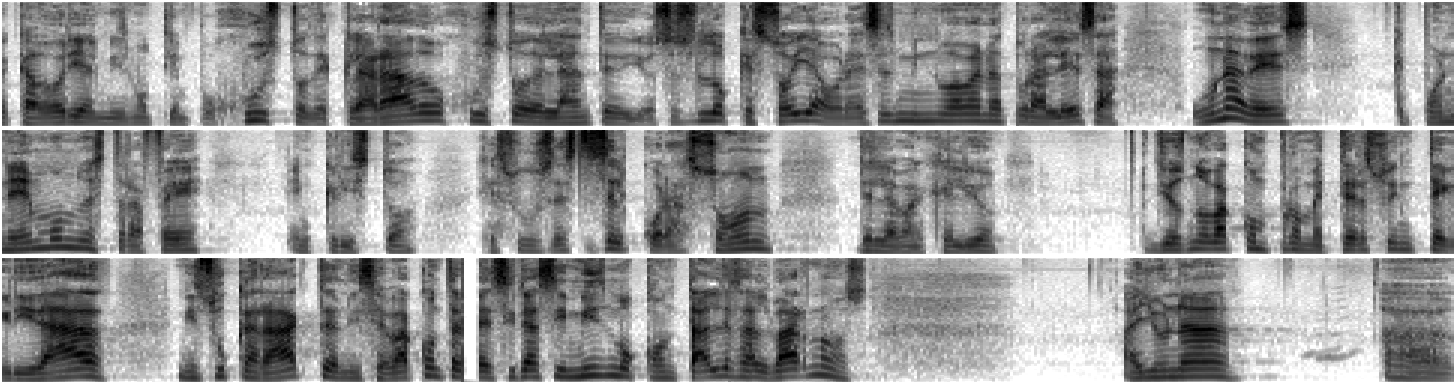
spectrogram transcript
pecador y al mismo tiempo justo, declarado justo delante de Dios. Eso es lo que soy ahora, esa es mi nueva naturaleza. Una vez que ponemos nuestra fe en Cristo Jesús, este es el corazón del Evangelio. Dios no va a comprometer su integridad, ni su carácter, ni se va a contradecir a sí mismo con tal de salvarnos. Hay una ah,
